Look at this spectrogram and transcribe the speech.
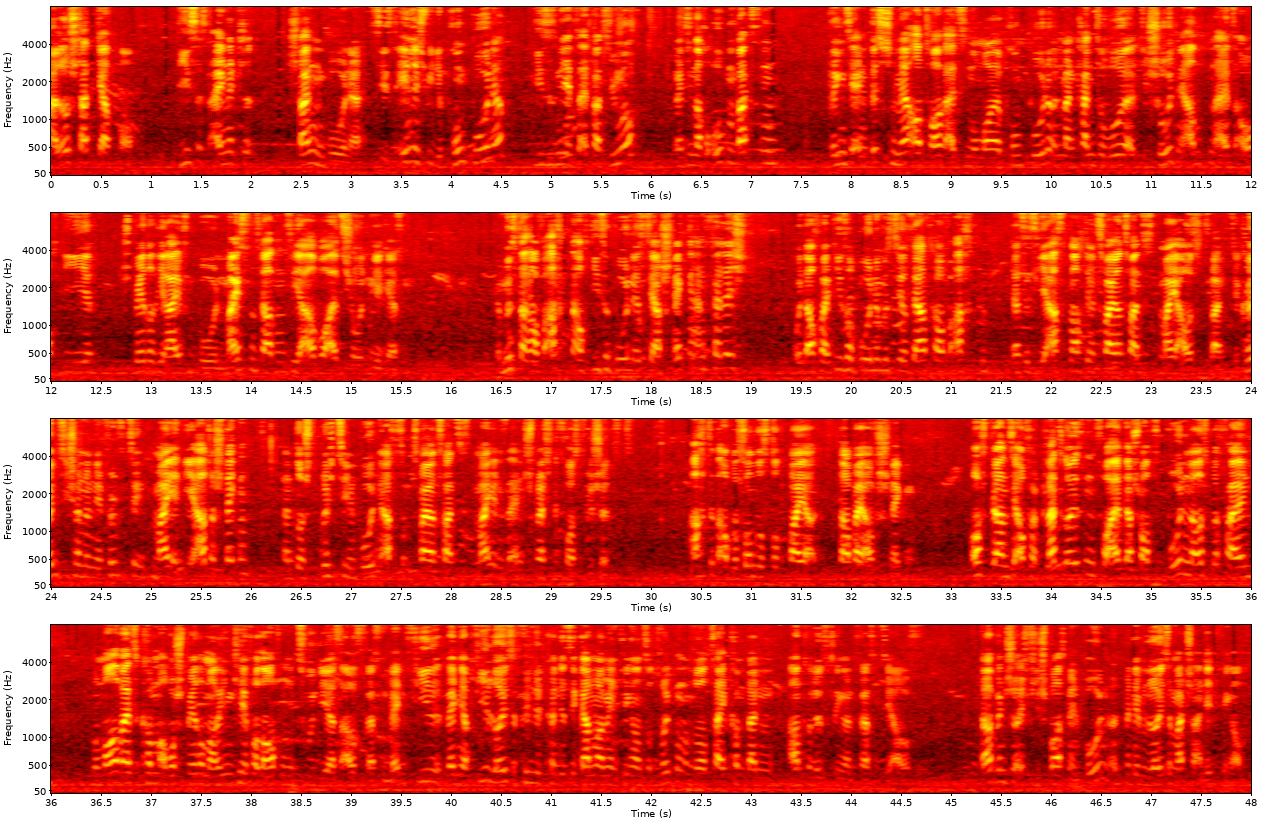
Hallo Stadtgärtner, dies ist eine Stangenbohne. Sie ist ähnlich wie die Prunkbohne, diese sind jetzt etwas jünger. Wenn sie nach oben wachsen, bringen sie ein bisschen mehr Ertrag als die normale Prunkbohne und man kann sowohl die Schoten ernten als auch die später die reifen Bohnen. Meistens werden sie aber als Schoten gegessen. Ihr müsst darauf achten, auch diese Bohne ist sehr schneckenanfällig und auch bei dieser Bohne müsst ihr sehr darauf achten, dass ihr sie erst nach dem 22. Mai auspflanzt. Ihr könnt sie schon um den 15. Mai in die Erde stecken, dann durchbricht sie den Boden erst zum 22. Mai und ist entsprechend frostgeschützt. Achtet aber besonders dort bei, dabei auf Schnecken. Oft werden sie auch von Blattläusen, vor allem der schwarzen Bohnenlaus, befallen. Normalerweise kommen aber später Marienkäferlarven hinzu, die das auffressen. Wenn, viel, wenn ihr viel Läuse findet, könnt ihr sie gerne mal mit den Fingern zerdrücken und mit der Zeit kommen dann andere Nützlinge und fressen sie auf. Da wünsche ich euch viel Spaß mit dem Bohnen und mit dem Läusematsch an den Fingern.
